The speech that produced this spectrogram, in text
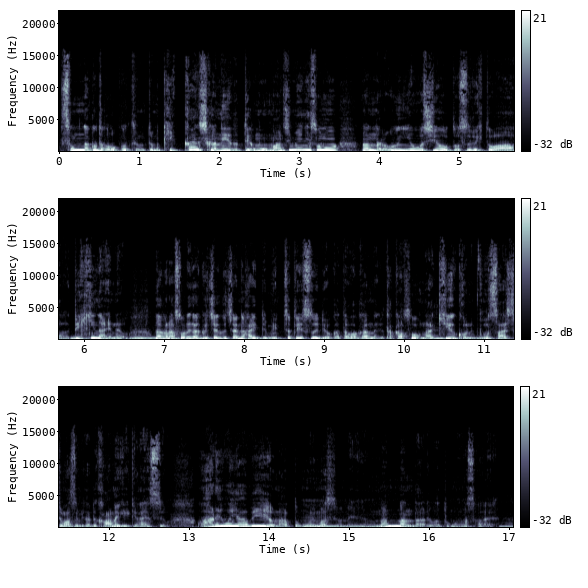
そんなことが起こっても、でも、欠陥しかねえだっていうか、もう真面目にその、なんだろう、運用しようとする人はできないのよ。だからそれがぐちゃぐちゃに入ってめっちゃ手数料方分かんないけど高そうな9個に分散してますみたいな買わなきゃいけないんですよ。あれはやべえよなと思いますよね。何なんだあれはと思います。はい。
